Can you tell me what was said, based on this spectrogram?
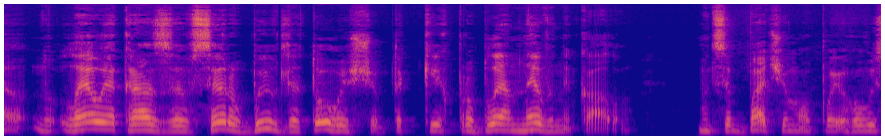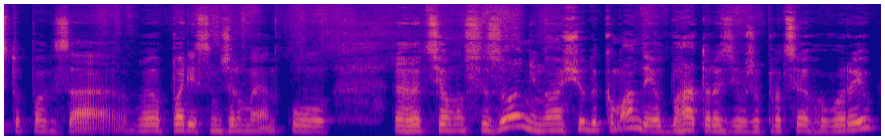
Е, ну, Лео якраз все робив для того, щоб таких проблем не виникало. Ми це бачимо по його виступах за Парі Сен-Жермен у е, цьому сезоні. Ну а щодо команди, я от багато разів вже про це говорив.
